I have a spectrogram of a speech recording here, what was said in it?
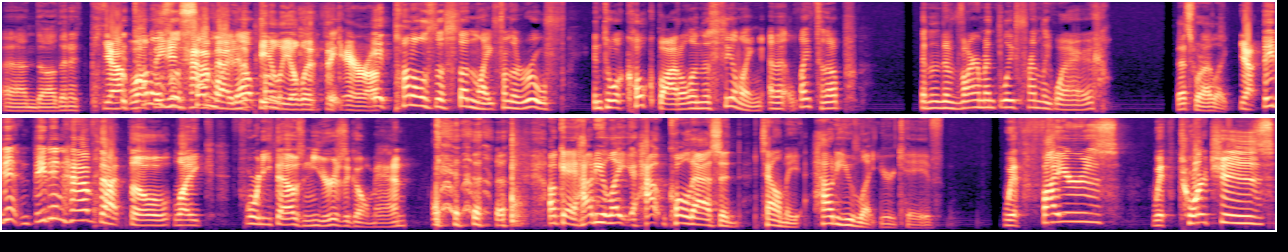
and uh, then it Yeah, it well, they didn't have that in the out from- Paleolithic it- era. It tunnels the sunlight from the roof into a Coke bottle in the ceiling, and it lights it up in an environmentally friendly way. That's what I like. Yeah, they didn't. They didn't have that though. Like forty thousand years ago, man. Okay, how do you light how coldacid? Tell me, how do you light your cave? With fires, with torches,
